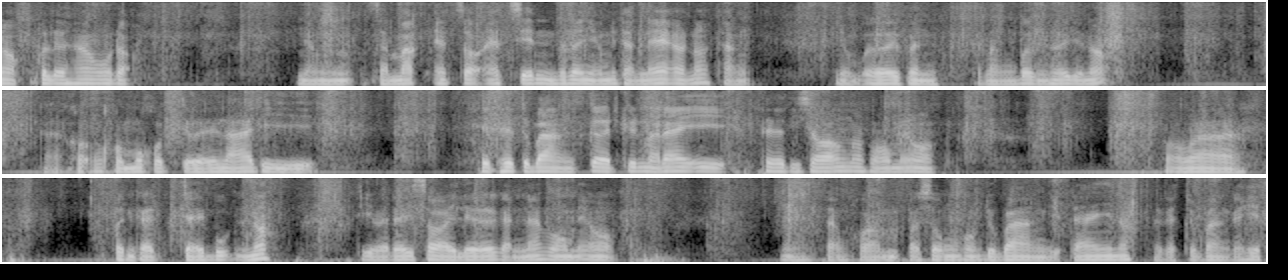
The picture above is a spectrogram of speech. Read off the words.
ณอกเพื่อเฮาดอกยังสมัครแอดซอแอดเซนเพื่อยังไม่ทันแล้วเนาะทางโยมเอ้ยเพิ่นกำลังเบิ่งเฮ้ยอยู่เนาะขอขอมขอบเจอร้ายที่เฮ็ดเธอตัวบ้างเกิดขึ้นมาได้อีกเธอที่สองเนาะพอไม่ออก เพราะว่าเพิ่นก็ใจบุญเนาะที่ว่าได้ซอยเลือกันนะพอไม่ออก ตามความประสงค์ของจุบ้างได้เนาะแล้วก็จุบ้างก็เฮ็ด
